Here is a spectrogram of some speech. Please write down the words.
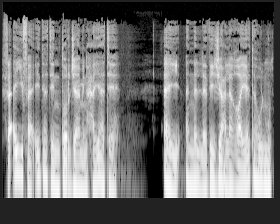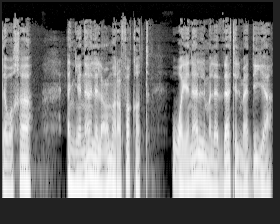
فأي فائدة ترجى من حياته؟ أي أن الذي جعل غايته المتوخاة أن ينال العمر فقط وينال الملذات المادية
